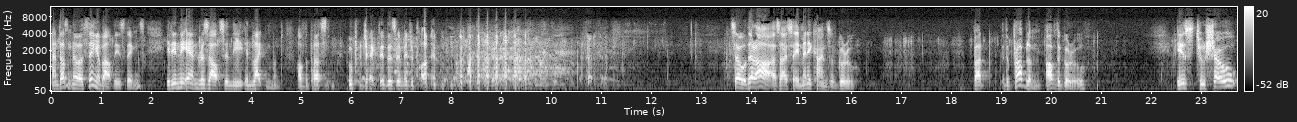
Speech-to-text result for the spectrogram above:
and doesn't know a thing about these things, it in the end results in the enlightenment of the person who projected this image upon him. so there are, as I say, many kinds of guru. But the problem of the guru is to show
